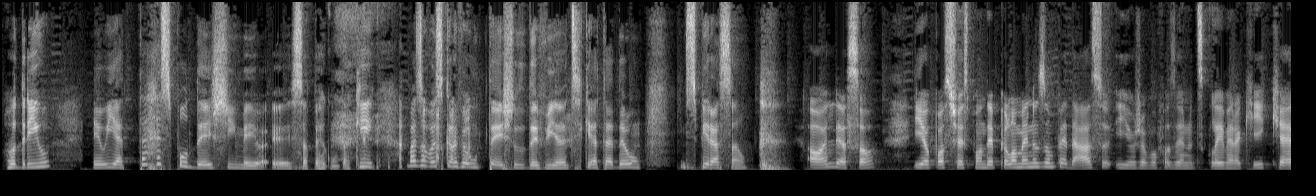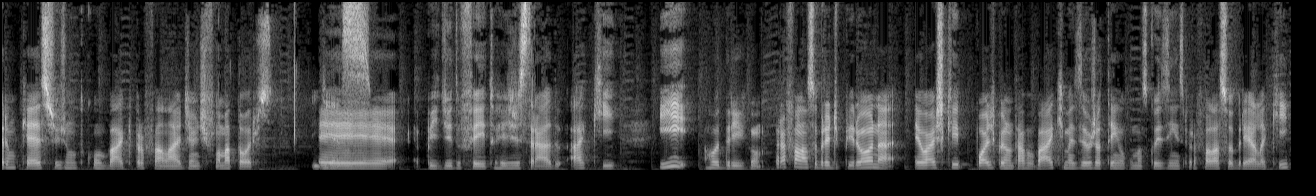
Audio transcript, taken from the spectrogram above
Rodrigo, eu ia até responder este e-mail, essa pergunta aqui, mas eu vou escrever um texto do Deviante que até deu inspiração. Olha só. E eu posso te responder pelo menos um pedaço, e eu já vou fazendo um disclaimer aqui, que era um cast junto com o BAC para falar de anti-inflamatórios. Yes. É, pedido feito, registrado aqui. E, Rodrigo, para falar sobre a dipirona, eu acho que pode perguntar pro BAC, mas eu já tenho algumas coisinhas para falar sobre ela aqui.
